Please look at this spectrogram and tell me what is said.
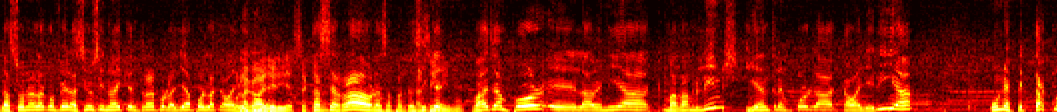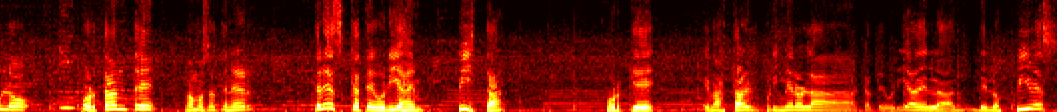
la zona de la Confederación, sino hay que entrar por allá por la caballería. caballería, Está cerrada ahora esa parte. Así, Así que mismo. vayan por eh, la avenida Madame Lynch y entren por la caballería. Un espectáculo importante. Vamos a tener tres categorías en pista porque va a estar primero la categoría de, los pibes,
